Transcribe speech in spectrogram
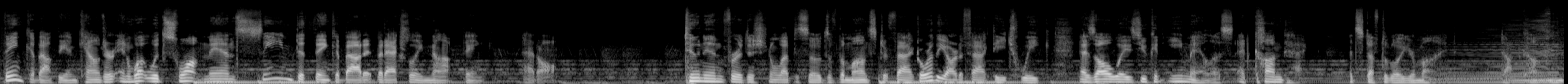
think about the encounter, and what would Swamp Man seem to think about it but actually not think at all? Tune in for additional episodes of The Monstrefact or The Artifact each week. As always, you can email us at contact at stufftoblowyourmind.com.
